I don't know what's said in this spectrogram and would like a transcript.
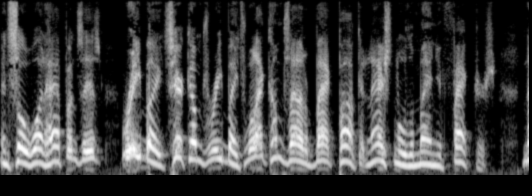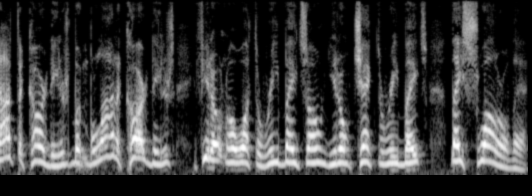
And so what happens is rebates. Here comes rebates. Well, that comes out of back pocket national, the manufacturers, not the car dealers. But a lot of car dealers, if you don't know what the rebates on, you don't check the rebates, they swallow that.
